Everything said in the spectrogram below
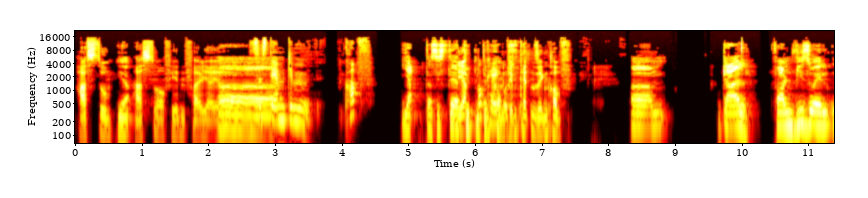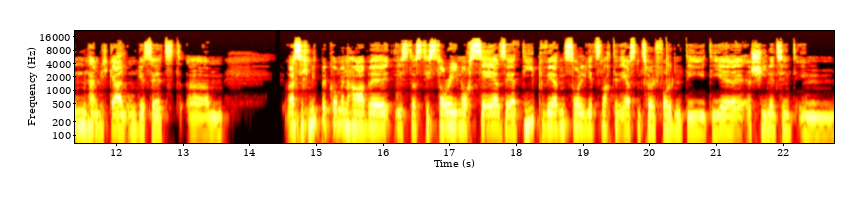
Hast du? Ja. Hast du auf jeden Fall, ja, ja. Äh, ist das der mit dem Kopf? Ja, das ist der ja. Typ mit okay, dem Kopf. Mit dem Kettensägenkopf. Ähm, geil. Vor allem visuell unheimlich geil umgesetzt. Ähm, was ich mitbekommen habe, ist, dass die Story noch sehr, sehr deep werden soll, jetzt nach den ersten zwölf Folgen, die, die erschienen sind im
